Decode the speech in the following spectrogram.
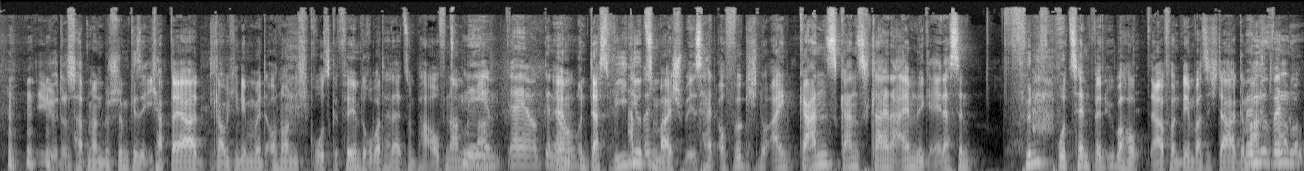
ja, das hat man bestimmt gesehen. Ich habe da ja, glaube ich, in dem Moment auch noch nicht groß gefilmt. Robert hat halt so ein paar Aufnahmen nee, gemacht. Ja, ja, genau. Ähm, und das Video Aber zum Beispiel ist halt auch wirklich nur ein ganz, ganz kleiner Einblick. Ey, das sind 5%, wenn überhaupt, ja, von dem, was ich da gemacht wenn du, wenn habe. Du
